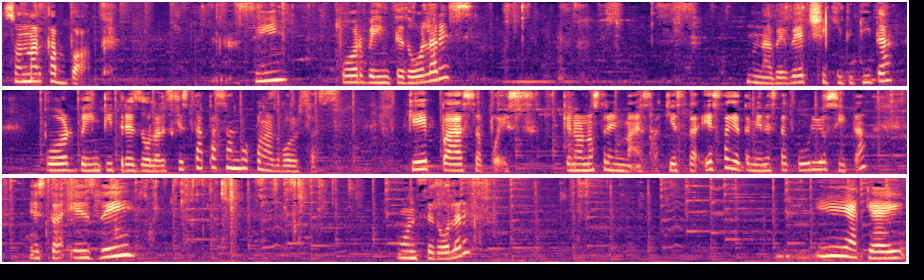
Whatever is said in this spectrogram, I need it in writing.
son marca Buck. Así, por 20 dólares. Una bebé chiquitita por 23 dólares. ¿Qué está pasando con las bolsas? ¿Qué pasa pues? Que no nos traen más. Aquí está esta que también está curiosita. Esta es de 11 dólares. Y aquí hay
